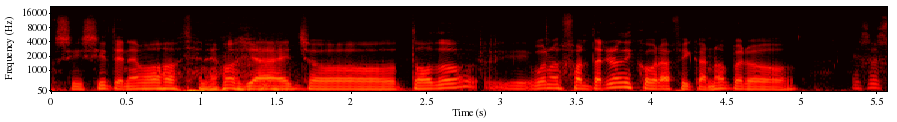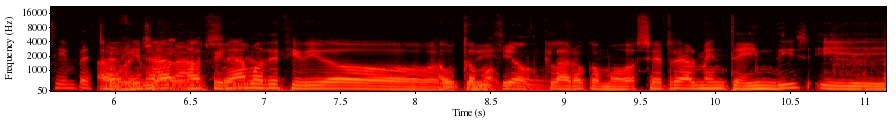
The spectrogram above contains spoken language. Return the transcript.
Sí, sí, tenemos, tenemos ya hecho todo. Y, bueno, faltaría una discográfica, ¿no? Pero Eso siempre está al bien, final, al final hemos decidido... Autoedición. como- claro, como ser realmente indies y,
